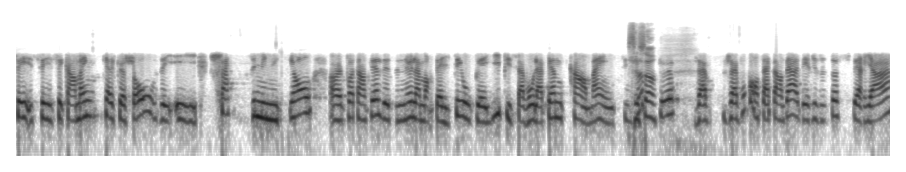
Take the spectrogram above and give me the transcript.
c'est, c'est, quand même quelque chose et, et chaque diminution un potentiel de diminuer la mortalité au pays, puis ça vaut la peine quand même. C'est ça. Que j'avoue qu'on s'attendait à des résultats supérieurs.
